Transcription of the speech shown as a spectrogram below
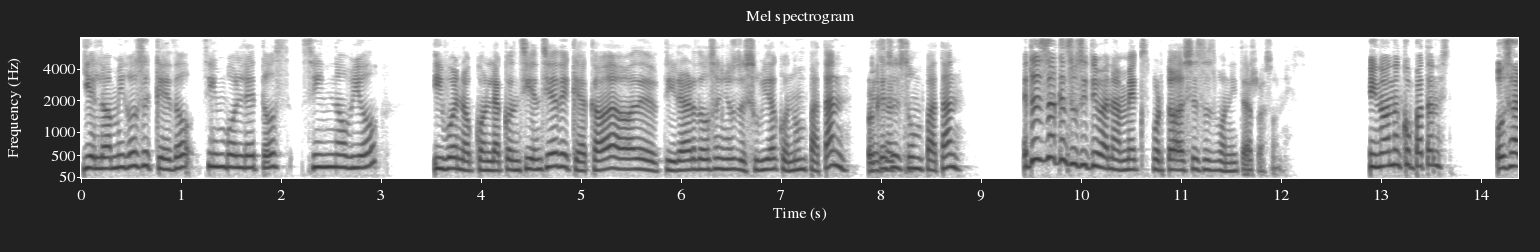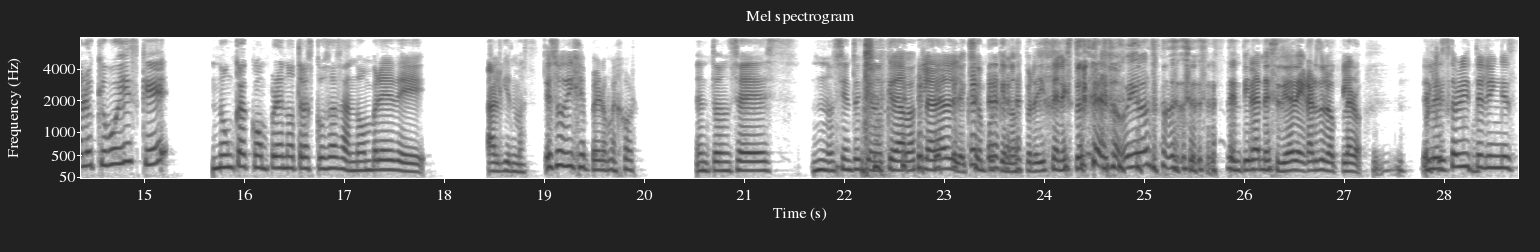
Y el amigo se quedó sin boletos, sin novio y bueno, con la conciencia de que acababa de tirar dos años de su vida con un patán, porque ese es un patán. Entonces saquen su sitio y van a Mex por todas esas bonitas razones. Y no anden con patanes. O sea, lo que voy es que nunca compren otras cosas a nombre de alguien más. Eso dije, pero mejor. Entonces, no siento que no quedaba clara la lección porque nos perdiste en la historia de novios. Entonces, sentí la necesidad de dejárselo claro. El storytelling es,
